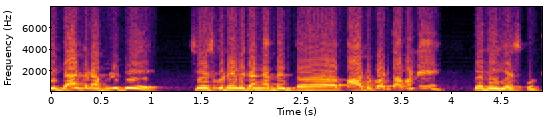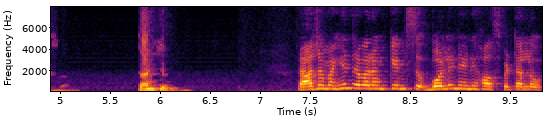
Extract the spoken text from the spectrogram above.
ఈ బ్యాంకును అభివృద్ధి చేసుకునే విధంగా మేము తో- పాటుపడతామని తెలియజేసుకుంటున్నాం. Thank you Rajamahendravaram KIMS Bollineni హాస్పిటల్లో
